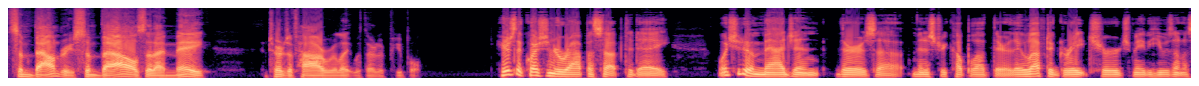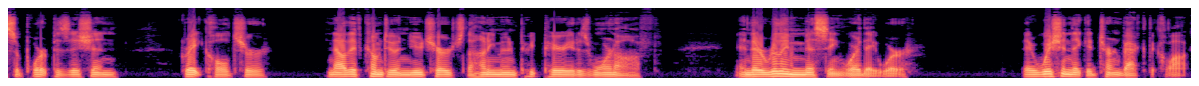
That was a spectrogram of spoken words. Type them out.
some boundaries, some vows that I make in terms of how I relate with other people. Here's the question to wrap us up today. Want you to imagine there's a ministry couple out there. They left a great church. Maybe he was on a support position, great culture. Now they've come to a new church. The honeymoon period is worn off and they're really missing where they were. They're wishing they could turn back the clock.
